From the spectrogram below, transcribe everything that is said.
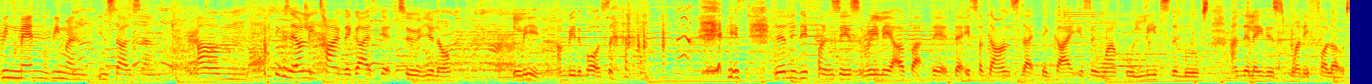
Between men and women in salsa? Um, I think it's the only time the guys get to, you know, lead and be the boss. it's, the only difference is really about the, the, it's a dance that the guy is the one who leads the moves and the ladies one it follows.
